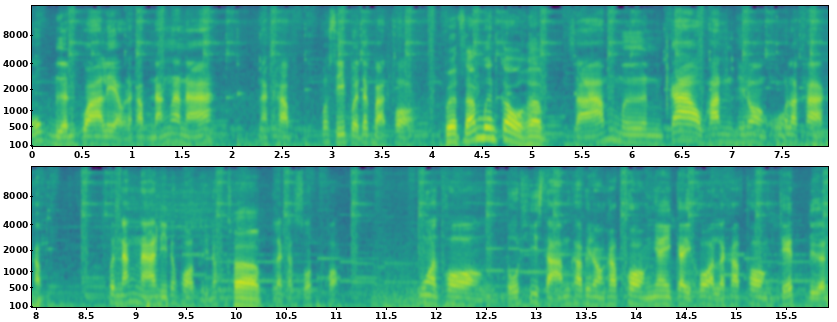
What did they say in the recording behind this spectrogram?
หกเดือนกว่าแล้วนะครับหนังหนาหนาๆนะครับ พอสีเปิดจักบาทพอเปิดสามหมื่นเก้าครับ39,000พี่น้องโอ้ราคาครับเพิ่นหนังหนาดีต้องพอตุยเนาะครับแล้วก็สดพร้อมงัวทองตัวที่ 3 ครับพี่น้องครับทองใหญ่ไก่คลอดแล้วครับทอง 7 เดือน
